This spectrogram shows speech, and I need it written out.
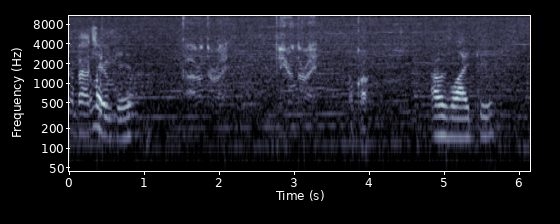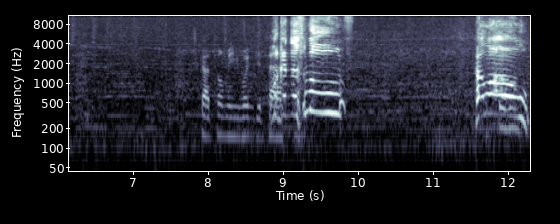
I'm about Somebody to. did. Car on the right. Clear on the right. Okay. I was lied to. Scott told me he wouldn't get past. Look at this move! Hello!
